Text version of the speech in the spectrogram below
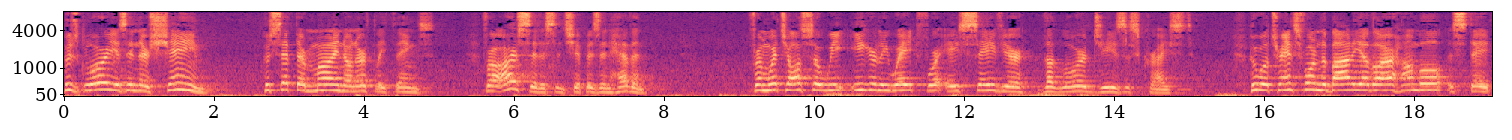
whose glory is in their shame, who set their mind on earthly things. For our citizenship is in heaven, from which also we eagerly wait for a Savior, the Lord Jesus Christ, who will transform the body of our humble estate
